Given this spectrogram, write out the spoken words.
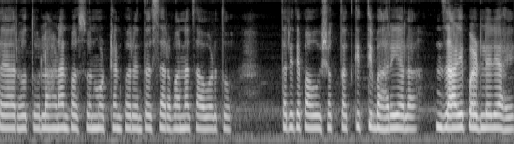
तयार होतो. लहानांपासून मोठ्यांपर्यंत सर्वांनाच आवडतो. तरी ते पाहू शकतात किती भारी याला जाळी पडलेली आहे.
